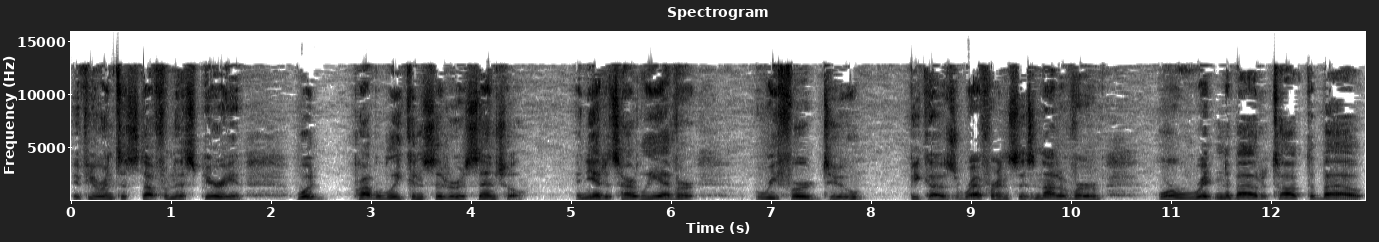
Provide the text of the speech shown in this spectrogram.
if you're into stuff from this period, would probably consider essential. And yet it's hardly ever referred to, because reference is not a verb, or written about or talked about,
